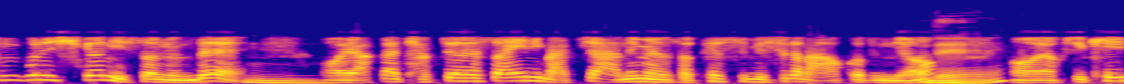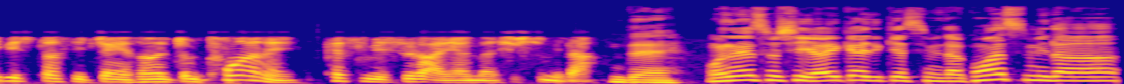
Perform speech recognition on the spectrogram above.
충분히 시간이 있었는데 음. 어, 약간 작전의 사인이 맞지 않으면서 패스 미스가 나왔거든요. 네. 어, 역시 KB스타스 입장에서는 좀 통하는 패스 미스가 아니었나 싶습니다. 네, 오늘 소식 여기까지 듣겠습니다. 고맙습니다.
